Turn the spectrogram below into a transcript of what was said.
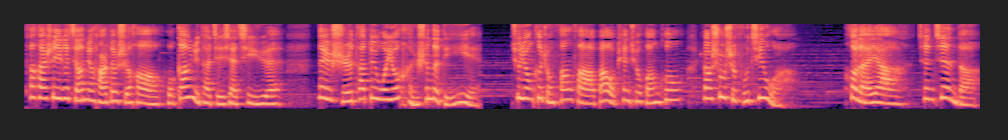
她还是一个小女孩的时候，我刚与她结下契约，那时她对我有很深的敌意，就用各种方法把我骗去皇宫，让术士伏击我。后来呀，渐渐的，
